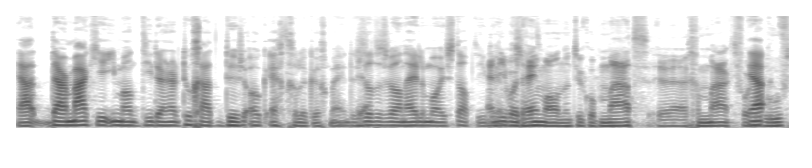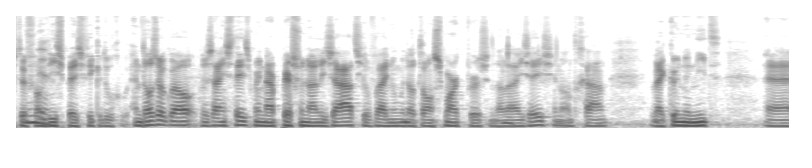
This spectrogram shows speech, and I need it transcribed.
ja, daar maak je iemand die daar naartoe gaat dus ook echt gelukkig mee. Dus dat is wel een hele mooie stap. Die en die wordt helemaal natuurlijk op maat uh, gemaakt voor de behoeften van die specifieke doelgroep. En dat is ook wel, we zijn steeds meer naar personalisatie, of wij noemen dat dan smart personalization aan het gaan. Wij kunnen niet uh,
